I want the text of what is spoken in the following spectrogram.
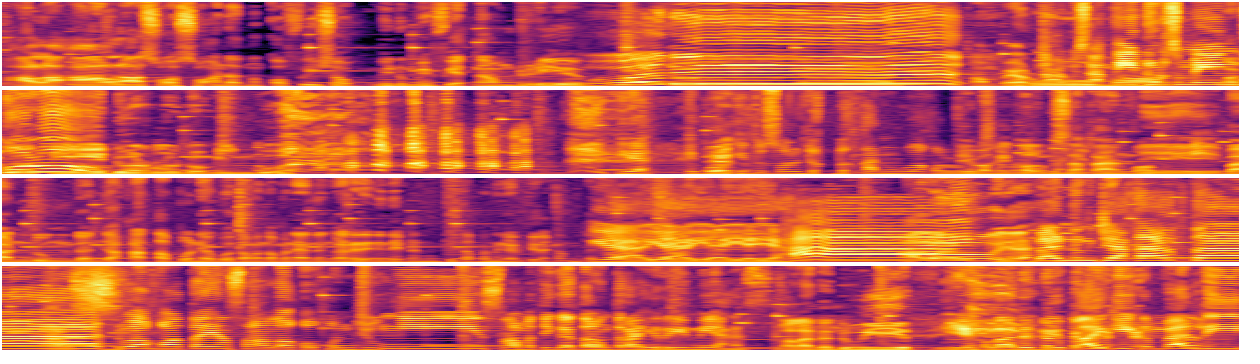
Ala-ala sosokan datang coffee shop minumnya Vietnam drip. Waduh. Sampai rumah. Nggak bisa tidur seminggu bisa lu. tidur lu dua minggu. Ya, eh gue Ya. gitu soalnya deg-degan gue kalau ya makanya kalau misalkan kopi. di Bandung dan Jakarta pun ya buat teman-teman yang dengerin ini kan kita pendengar kita kan bukan Iya, iya, iya, iya, iya. Hai. Halo, ya. Bandung, Jakarta. Asik. Dua kota yang selalu aku kunjungi selama tiga tahun terakhir ini. Asik. Kalau ada duit. Iya, kalau ada duit lagi kembali.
